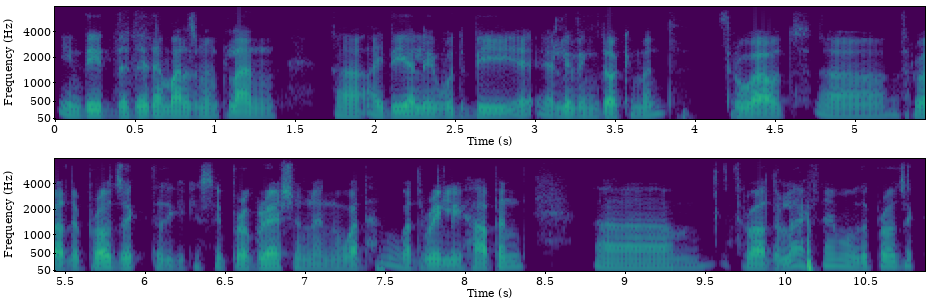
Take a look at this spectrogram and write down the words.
indeed the data management plan uh, ideally would be a, living document throughout uh, throughout the project that you can see progression and what what really happened um, throughout the lifetime of the project.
